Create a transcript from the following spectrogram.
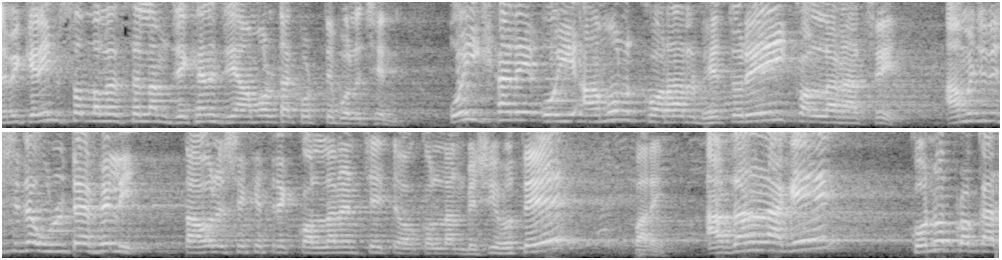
নবী করিম সাল্লা সাল্লাম যেখানে যে আমলটা করতে বলেছেন, ওইখানে ওই আমল করার ভেতরেই কল্যাণ আছে। আমি যদি সেটা উল্টে ফেলি, তাহলে সেক্ষেত্রে কল্যাণের চাইতে অকল্যাণ বেশি হতে পারে। আজানের আগে কোনো প্রকার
